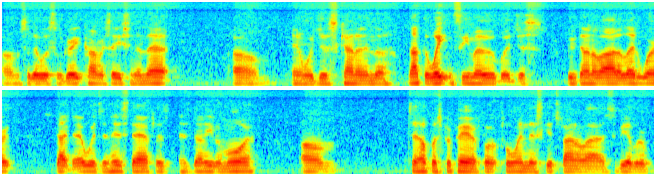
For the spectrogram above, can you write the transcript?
Um, so there was some great conversation in that. Um, and we're just kind of in the, not the wait and see mode, but just We've done a lot of lead work. Dr. Edwards and his staff has, has done even more um, to help us prepare for, for when this gets finalized, to be able to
